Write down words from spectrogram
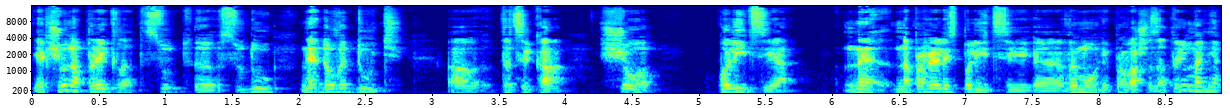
якщо, наприклад, суд суду не доведуть ТЦК, що поліція не направлялись поліції е, вимоги про ваше затримання,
